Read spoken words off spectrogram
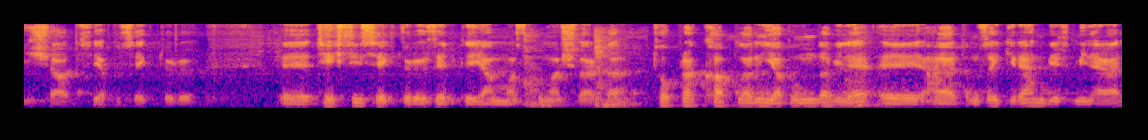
inşaat, yapı sektörü, e, tekstil sektörü özellikle yanmaz kumaşlarda, toprak kapların yapımında bile e, hayatımıza giren bir mineral.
